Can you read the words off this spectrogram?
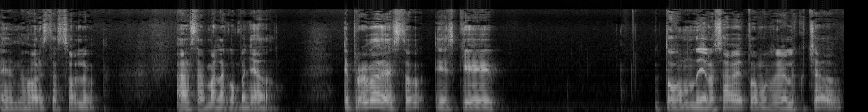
es mejor estar solo a estar mal acompañado. El problema de esto es que todo el mundo ya lo sabe, todo el mundo ya lo ha escuchado,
